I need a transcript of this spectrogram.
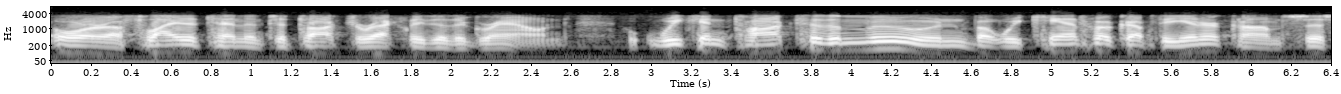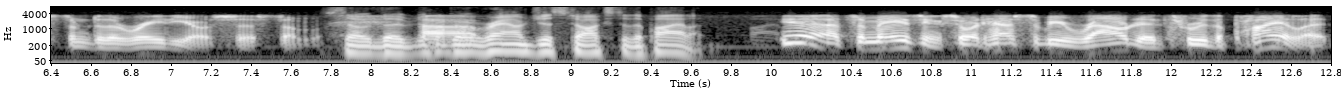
or a flight attendant to talk directly to the ground. We can talk to the moon, but we can't hook up the intercom system to the radio system. So the, the uh, ground just talks to the pilot. Yeah, it's amazing. So it has to be routed through the pilot,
